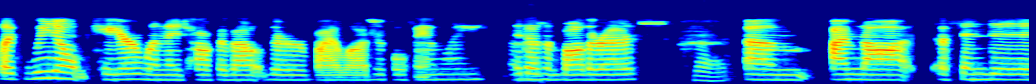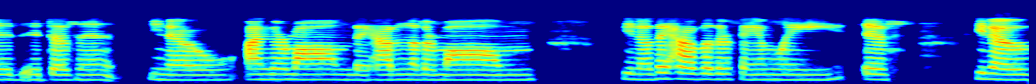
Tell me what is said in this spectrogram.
like we don't care when they talk about their biological family. It Uh-huh. doesn't bother us. right. Um, I'm not offended. It doesn't, you know, I'm their mom. They had another mom. You know, they have other family. If, you know,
